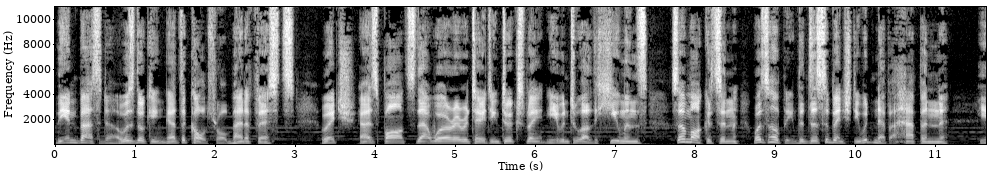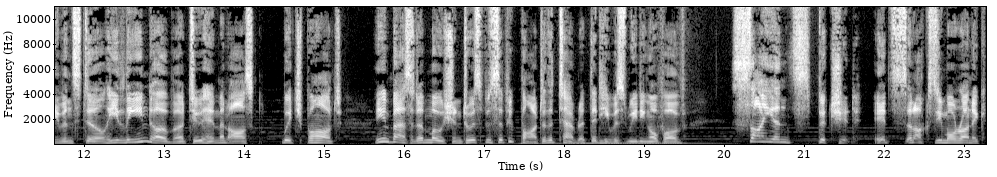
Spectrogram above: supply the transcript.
the ambassador was looking at the cultural manifests, which has parts that were irritating to explain even to other humans, so Markinson was hoping that this eventually would never happen. Even still, he leaned over to him and asked, Which part? The ambassador motioned to a specific part of the tablet that he was reading off of. Science fiction. It's an oxymoronic.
